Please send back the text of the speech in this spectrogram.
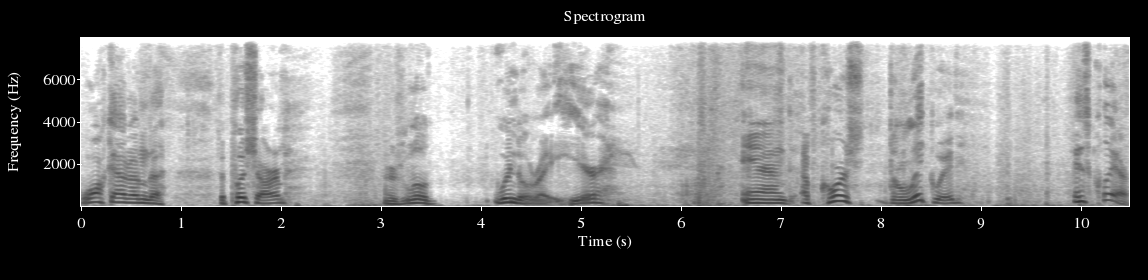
walk out on the the push arm. There's a little window right here. And of course the liquid is clear.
